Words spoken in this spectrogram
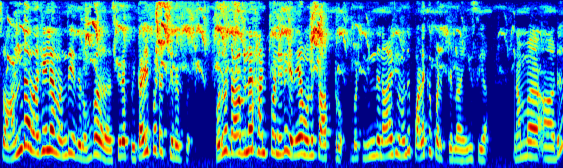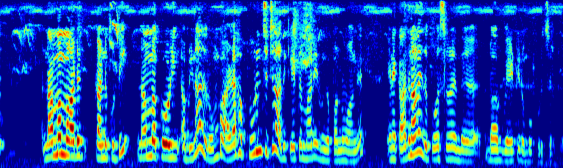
ஸோ அந்த வகையில் வந்து இது ரொம்ப சிறப்பு. தனிப்பட்ட சிறப்பு. பொதுவாக டாக்னா ஹண்ட் பண்ணிட்டு எதையா ஒன்று சாப்பிட்ரும் பட் இந்த நாய்கள் வந்து பழக்கப்படுத்திடலாம் ஈஸியாக நம்ம ஆடு நம்ம மாடு கண்ணுக்குட்டி நம்ம கோழி அப்படின்னா அது ரொம்ப அழகாக புரிஞ்சுட்டு அதுக்கேற்ற மாதிரி இவங்க பண்ணுவாங்க. எனக்கு அதனால இது பர்சனலாக இந்த டாக் வெரைட்டி ரொம்ப பிடிச்சிருக்கு.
